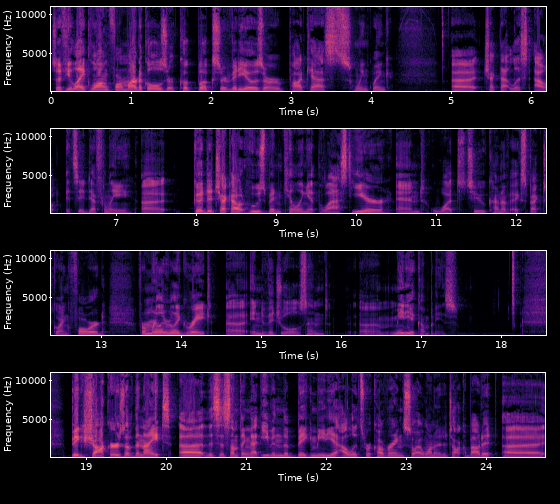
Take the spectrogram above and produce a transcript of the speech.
So if you like long form articles or cookbooks or videos or podcasts, wink wink, uh, check that list out. It's a definitely uh, good to check out who's been killing it the last year and what to kind of expect going forward from really, really great uh, individuals and um, media companies. Big shockers of the night. Uh, this is something that even the big media outlets were covering, so I wanted to talk about it. Uh,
